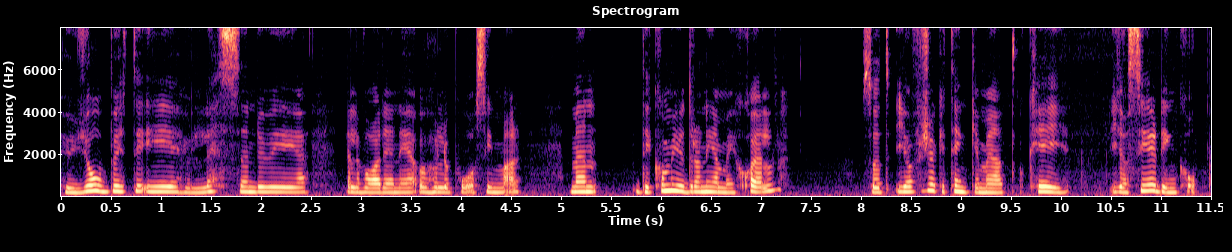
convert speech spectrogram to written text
Hur jobbigt det är, hur ledsen du är eller vad det än är och håller på och simmar. Men det kommer ju dra ner mig själv. Så att jag försöker tänka mig att okej, jag ser din kopp,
